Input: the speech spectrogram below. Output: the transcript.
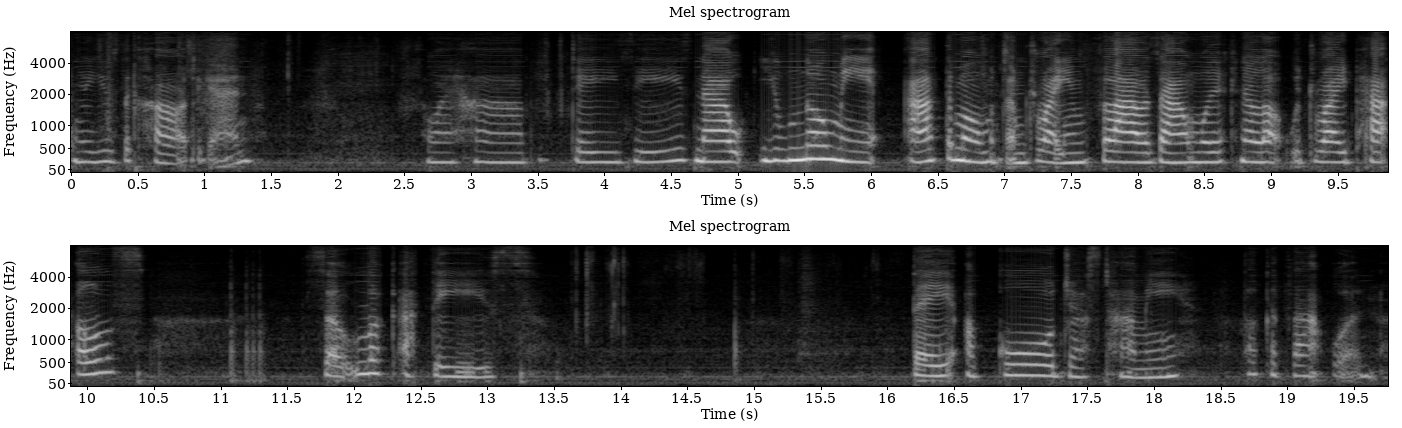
I'm going to use the card again. So I have daisies. Now, you'll know me at the moment. I'm drying flowers out. I'm working a lot with dried petals. So look at these. They are gorgeous, Tammie. Look at that one.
